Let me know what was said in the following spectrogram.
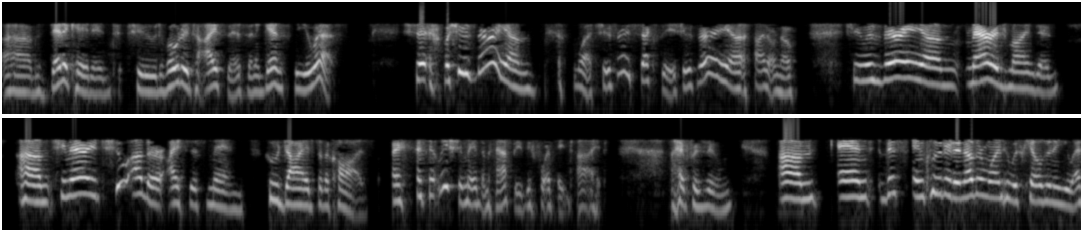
um, dedicated to, devoted to ISIS and against the U.S. She, but she was very, um, what? She was very sexy. She was very, uh, I don't know. she was very um, marriage minded. Um, she married two other ISIS men who died for the cause. I, at least she made them happy before they died, I presume. Um, and this included another one who was killed in a U.S.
